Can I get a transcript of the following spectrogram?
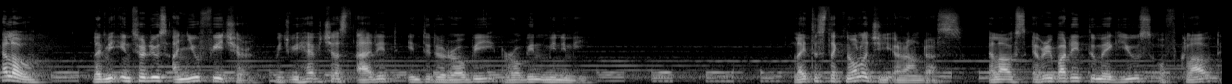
Hello, let me introduce a new feature which we have just added into the Robe Robin MiniMe. Latest technology around us allows everybody to make use of cloud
